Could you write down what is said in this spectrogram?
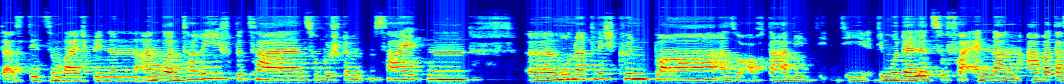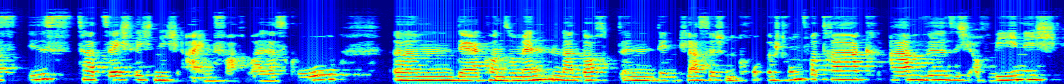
dass die zum Beispiel einen anderen Tarif bezahlen zu bestimmten Zeiten, äh, monatlich kündbar, also auch da die, die, die Modelle zu verändern. Aber das ist tatsächlich nicht einfach, weil das Gros ähm, der Konsumenten dann doch den, den klassischen Stromvertrag haben will, sich auch wenig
